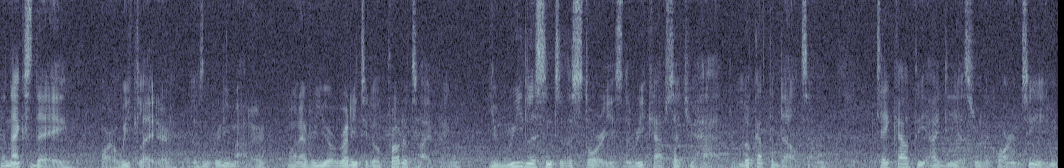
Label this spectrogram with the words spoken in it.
The next day, or a week later, it doesn't really matter, whenever you're ready to go prototyping, you re listen to the stories, the recaps that you had, look at the delta, take out the ideas from the quarantine,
